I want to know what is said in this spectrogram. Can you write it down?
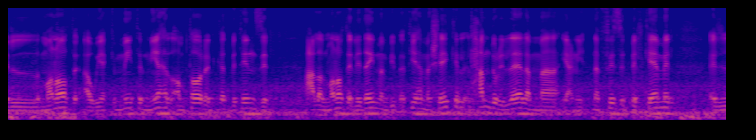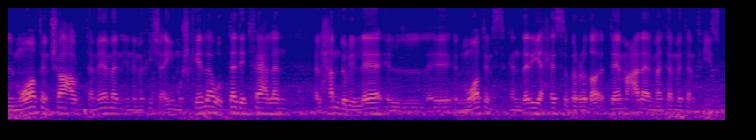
المناطق أو كمية المياه الأمطار اللي كانت بتنزل على المناطق اللي دايما بيبقى فيها مشاكل. الحمد لله لما يعني اتنفذت بالكامل المواطن شعر تماما إن مفيش أي مشكلة وابتدت فعلا الحمد لله المواطن السكندري يحس بالرضاء التام على ما تم تنفيذه.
